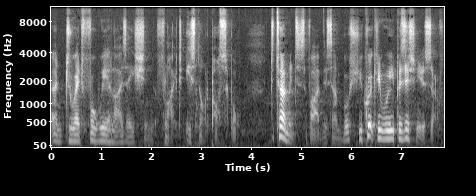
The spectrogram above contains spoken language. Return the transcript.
and dreadful realization that flight is not possible. Determined to survive this ambush, you quickly reposition yourself,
